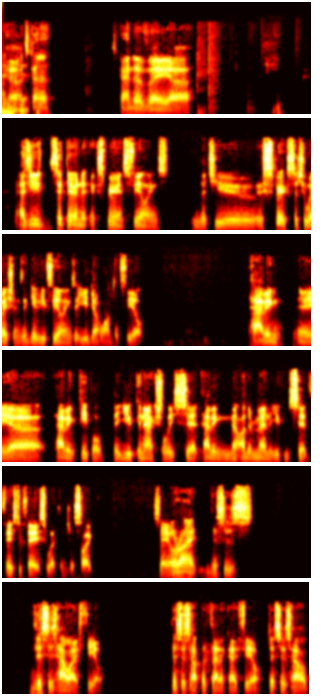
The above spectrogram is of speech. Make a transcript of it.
And yeah, it's kind of it's kind of a uh, as you sit there and experience feelings that you experience situations that give you feelings that you don't want to feel. Having a uh, having people that you can actually sit having other men that you can sit face to face with and just like say all right this is this is how i feel. This is how pathetic i feel. This is how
